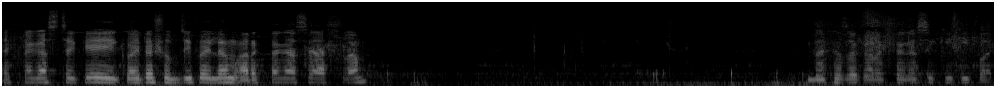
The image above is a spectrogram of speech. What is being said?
একটা গাছ থেকে কয়টা সবজি পাইলাম আর একটা গাছে আসলাম। দেখা যাক আর একটা গাছে কি কি পাই।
